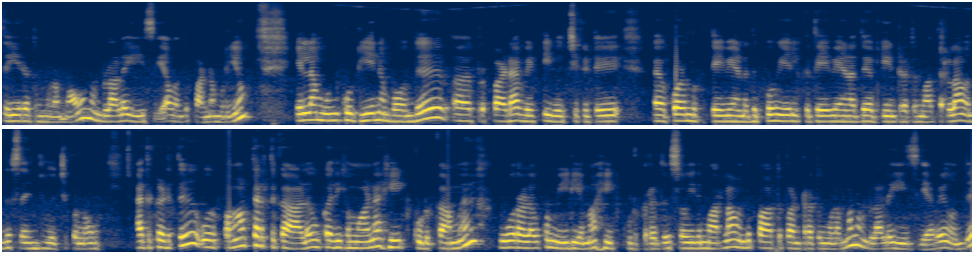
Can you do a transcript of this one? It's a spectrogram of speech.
செய்கிறது மூலமாகவும் நம்மளால் ஈஸியாக வந்து பண்ண முடியும். எல்லாம் முன்கூட்டியே நம்ம வந்து ப்ரிப்பேர்டாக வெட்டி வச்சுக்கிட்டு குழம்புக்கு தேவையானது பொரியலுக்கு தேவையானது அப்படின்றது மாதிரிலாம் வந்து செஞ்சு வச்சுக்கணும். அதுக்கடுத்து ஒரு பாத்திரத்துக்கு அளவுக்கு அதிகமான ஹீட் கொடுக்காம ஓரளவுக்கு மீடியமாக ஹீட் கொடுக்கறது. ஸோ இது மாதிரிலாம் வந்து பார்த்து பண்ணுறது மூலமாக நம்மளால் ஈஸியாகவே வந்து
